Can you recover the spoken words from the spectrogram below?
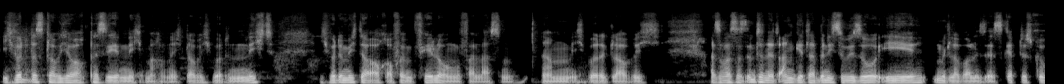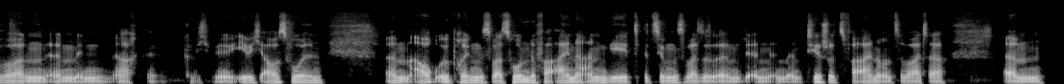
ich würde das, glaube ich, auch per se nicht machen. Ich glaube, ich würde nicht, ich würde mich da auch auf Empfehlungen verlassen. Ähm, ich würde, glaube ich, also was das Internet angeht, da bin ich sowieso eh mittlerweile sehr skeptisch geworden. Ähm, in, ach, könnte ich ewig ausholen. Ähm, auch übrigens, was Hundevereine angeht, beziehungsweise ähm, im, im, Tierschutzvereine und so weiter. Ähm,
